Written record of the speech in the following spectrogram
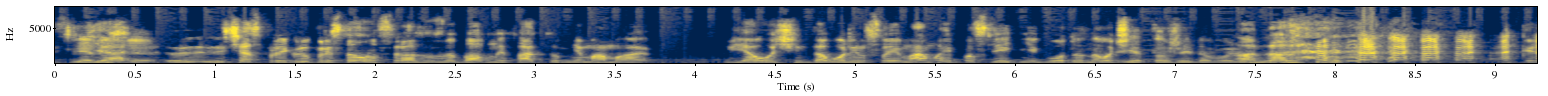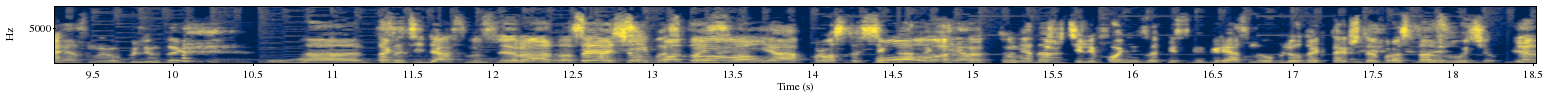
Следующее. Я, э, сейчас про Игру престолов сразу забавный факт. У меня мама. Я очень доволен своей мамой последние годы. Она очень. Я тоже и доволен. А. Грязный ублюдок. А, так, За тебя, в смысле, рад. А ты о чем спасибо, подумал? Я просто всегда О! так. я- у меня даже в телефоне записка грязный ублюдок, так что я просто озвучил. Я.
